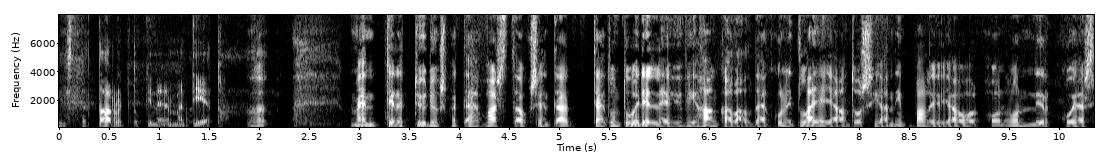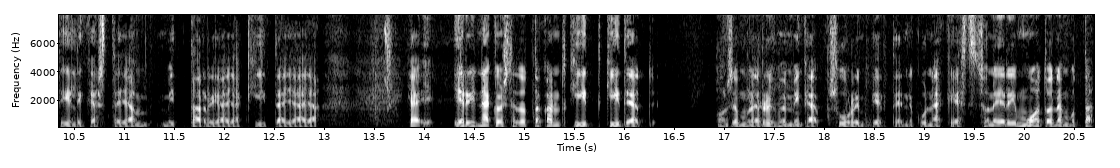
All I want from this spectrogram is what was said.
niistä tarvittukin enemmän tietoa. Mä en tiedä tyydynkö mä tähän vastaukseen. Tämä, tuntuu edelleen hyvin hankalalta, kun niitä lajeja on tosiaan niin paljon ja on, on, on nirkkoja, siilikästä ja mittaria ja kiitäjää ja, ja erinäköistä. Totta kai nyt kiit, kiitäjät on semmoinen ryhmä, minkä suurin piirtein niin näkee. Sitten se on eri muotoinen, mutta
